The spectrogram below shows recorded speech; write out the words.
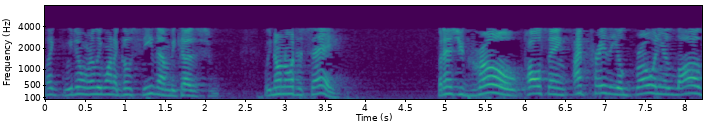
like we don't really want to go see them because we don't know what to say. But as you grow, Paul's saying, I pray that you'll grow in your love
